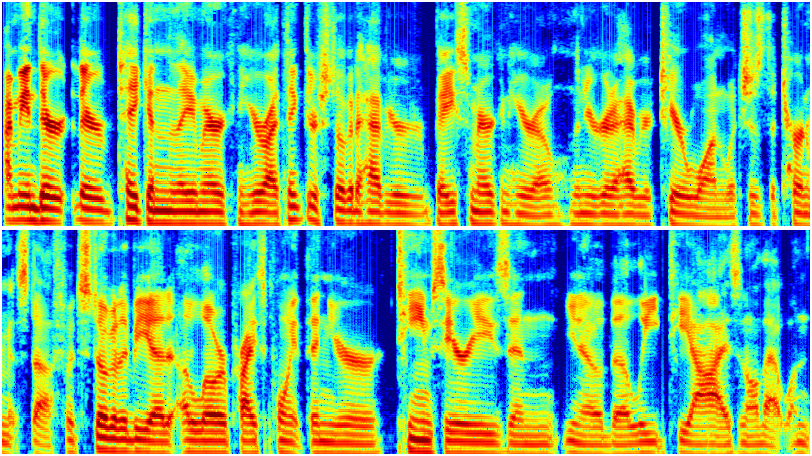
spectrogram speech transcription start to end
I mean they're they're taking the American Hero. I think they're still going to have your base American Hero, then you're going to have your Tier One, which is the tournament stuff. It's still going to be a, a lower price point than your Team Series and you know the Elite TIs and all that one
